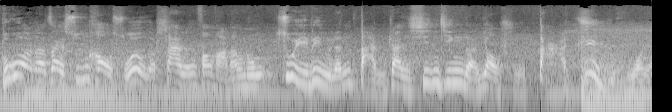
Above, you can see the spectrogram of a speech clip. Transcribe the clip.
不过呢，在孙皓所有的杀人方法当中，最令人胆战心惊的，要数大锯活人。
